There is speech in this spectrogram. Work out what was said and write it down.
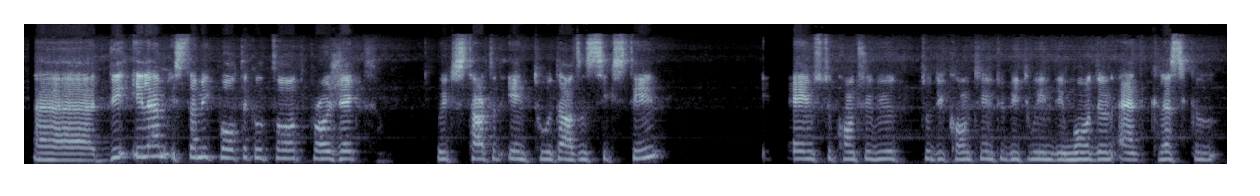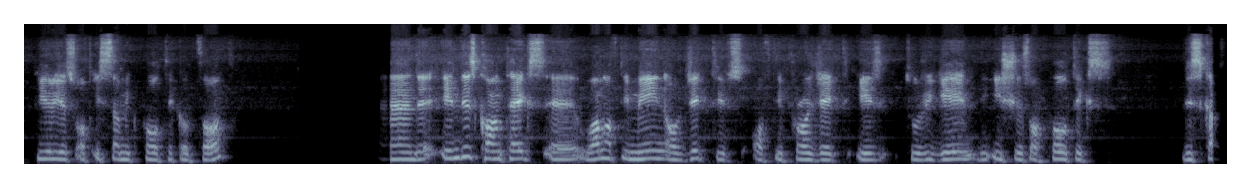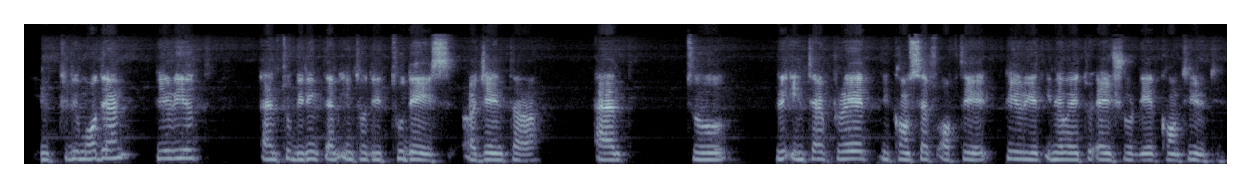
Uh, the ILEM Islamic Political Thought Project which started in 2016. It aims to contribute to the continuity between the modern and classical periods of Islamic political thought. And in this context, uh, one of the main objectives of the project is to regain the issues of politics discussed in pre-modern period and to bring them into the today's agenda and to reinterpret the concepts of the period in a way to ensure their continuity.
